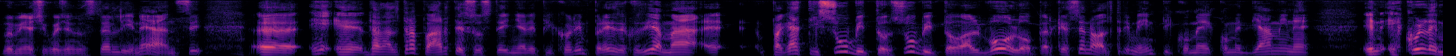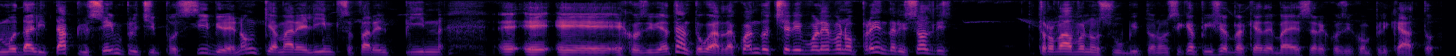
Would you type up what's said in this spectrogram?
2.500 sterline anzi, eh, e eh, dall'altra parte sostegna le piccole imprese e così via, ma eh, pagati subito, subito, al volo, perché se no altrimenti come, come diamine e, e, con le modalità più semplici possibile, non chiamare l'Inps, fare il PIN e, e, e così via. Tanto guarda, quando ce li volevano prendere i soldi trovavano subito, non si capisce perché debba essere così complicato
